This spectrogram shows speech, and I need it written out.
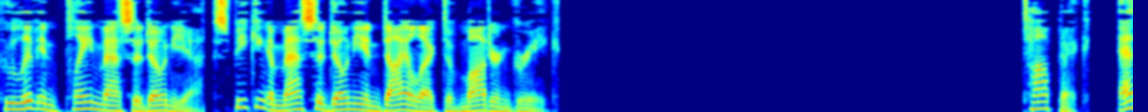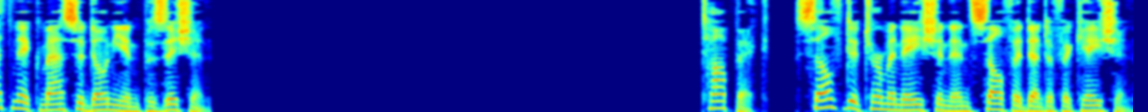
who live in Plain Macedonia, speaking a Macedonian dialect of modern Greek. Topic. Ethnic Macedonian position Self-determination and self-identification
